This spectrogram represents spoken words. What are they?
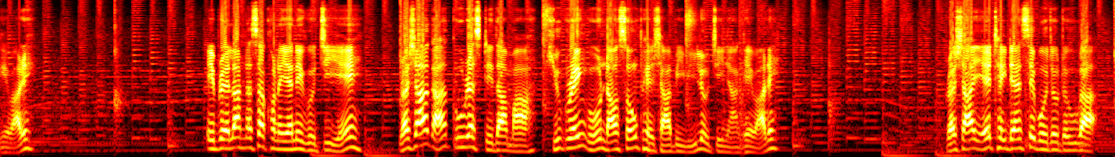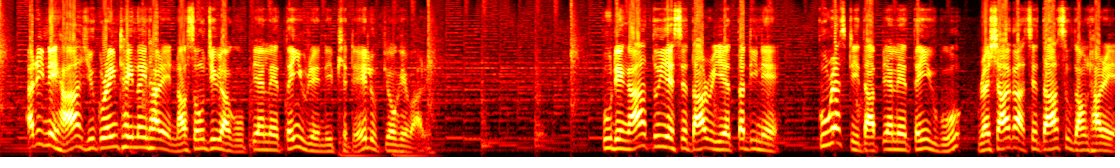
ခဲ့ပါတယ်။ဧပြီလ28ရက်နေ့ကိုကြည့်ရင်ရုရှားကကူရက်စ်ဒေသမှာယူကရိန်းကိုနောက်ဆုံးဖယ်ရှားပြီးပြီလို့ကြေညာခဲ့ပါတယ်။ရုရှားရဲ့ထိပ်တန်းစစ်ဗိုလ်ချုပ်တဦးကအဲ့ဒီနေ့ဟာယူကရိန်းထိန်းသိမ်းထားတဲ့နောက်ဆုံးကြေးရွာကိုပြန်လည်သိမ်းယူတဲ့နေ့ဖြစ်တယ်လို့ပြောခဲ့ပါတယ်။ပူတင်ကသူ့ရဲ့စစ်သားတွေရဲ့တပ်တိနဲ့ ကူရက်စ်ဒေသပြန်လည်သိမ်းယူဖို့ရုရှားကစစ်သားစုဆောင်းထားတဲ့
